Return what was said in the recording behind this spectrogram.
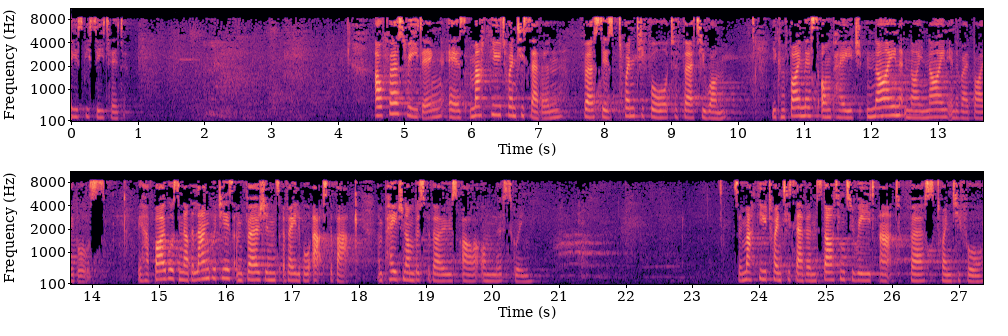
Please be seated. Our first reading is Matthew 27, verses 24 to 31. You can find this on page 999 in the Red Bibles. We have Bibles in other languages and versions available at the back, and page numbers for those are on the screen. So, Matthew 27, starting to read at verse 24.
